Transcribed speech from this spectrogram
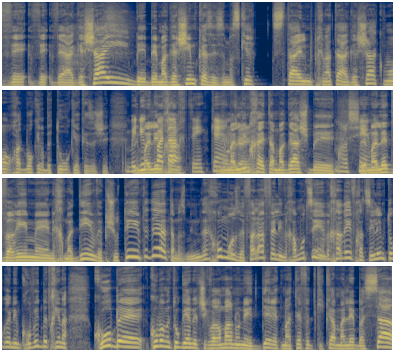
ו- ו- וההגשה היא במגשים כזה, זה מזכיר סטייל מבחינת ההגשה, כמו ארוחת בוקר בטורקיה כזה, שממלאים לך- פתחתי, כן. ממלאים אוקיי. לך את המגש ב-. במלא דברים אה, נחמדים ופשוטים, אתה יודע, אתה מזמין חומוס ופלאפלים וחמוצים וחריף, חצילים מטוגנים, כרובית בטחינה, קובה, קובה מטוגנת שכבר אמרנו נהדרת, מעטפת דקיקה מלא בשר,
